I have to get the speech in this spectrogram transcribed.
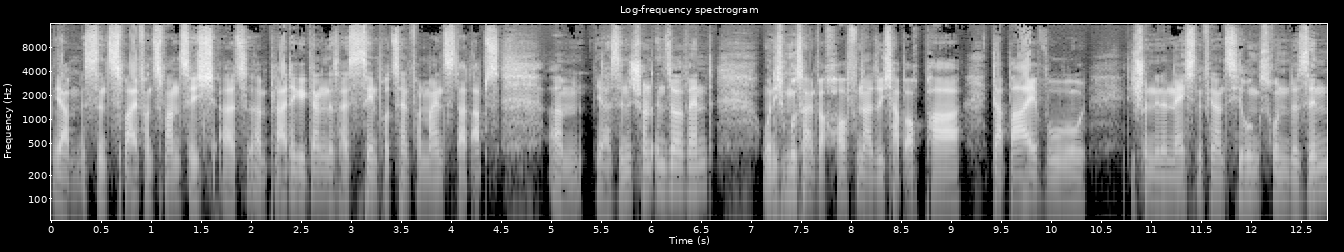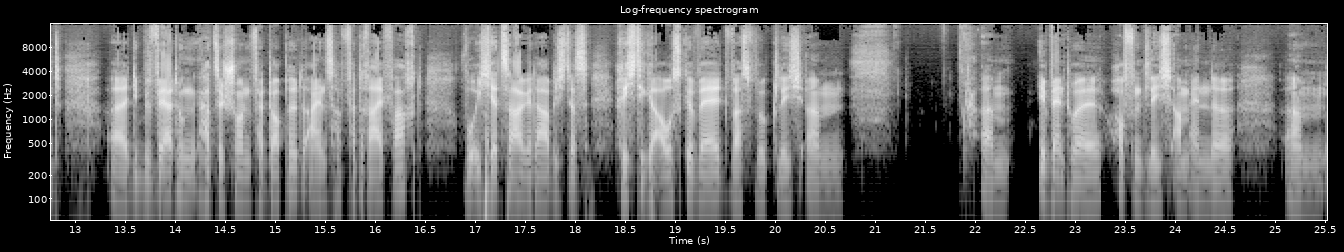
ja, es sind zwei von 20 als ähm, pleite gegangen, das heißt zehn Prozent von meinen Startups ähm, ja, sind schon insolvent und ich muss einfach hoffen, also ich habe auch paar dabei, wo die schon in der nächsten Finanzierungsrunde sind. Äh, die Bewertung hat sich schon verdoppelt, eins verdreifacht, wo ich jetzt sage, da habe ich das Richtige ausgewählt, was wirklich ähm, ähm, eventuell hoffentlich am Ende ähm,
